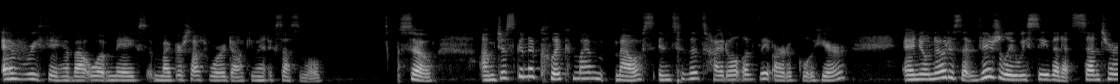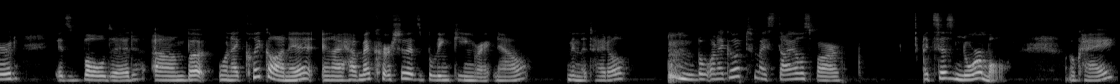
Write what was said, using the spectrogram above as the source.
everything about what makes a Microsoft Word document accessible. So I'm just going to click my mouse into the title of the article here. And you'll notice that visually we see that it's centered, it's bolded, um, but when I click on it, and I have my cursor that's blinking right now in the title, but when I go up to my styles bar, it says normal, okay?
